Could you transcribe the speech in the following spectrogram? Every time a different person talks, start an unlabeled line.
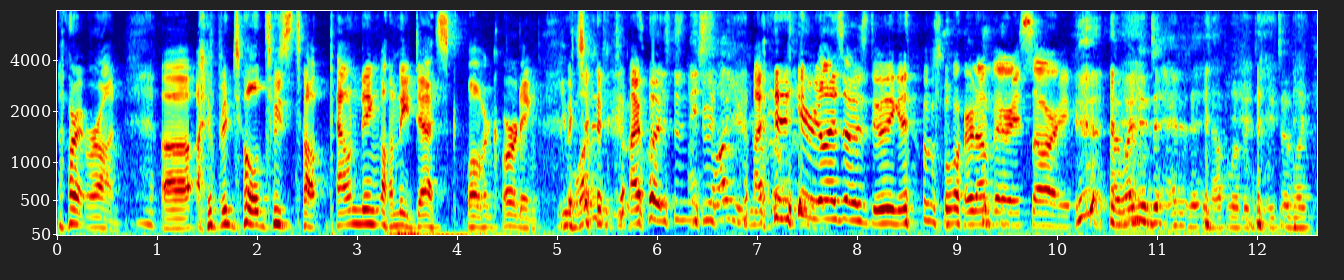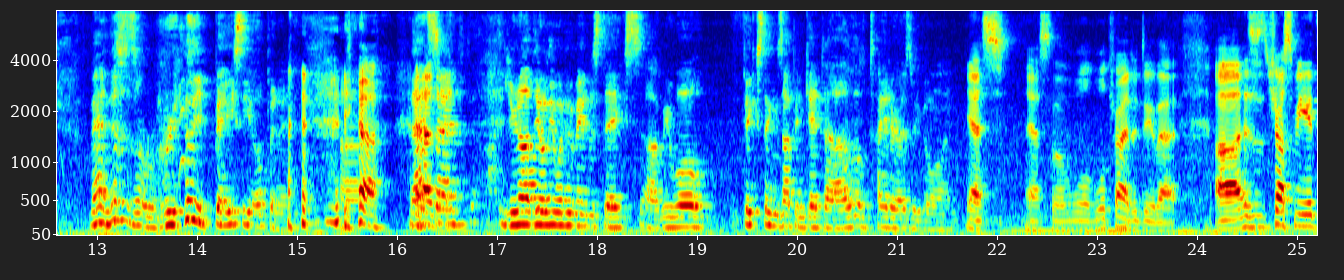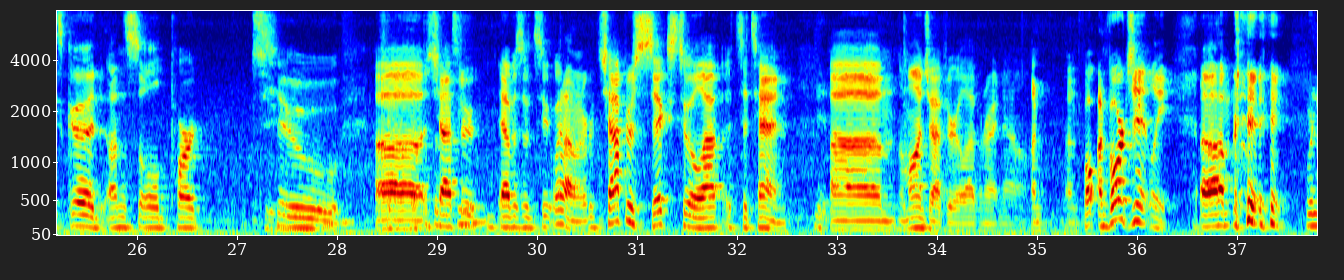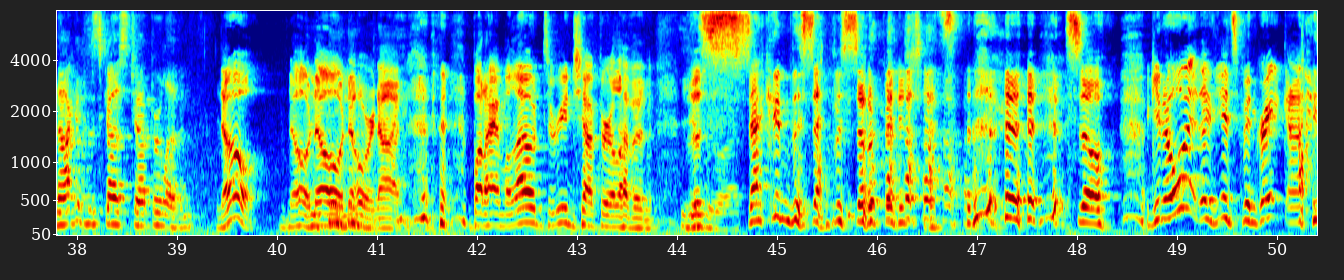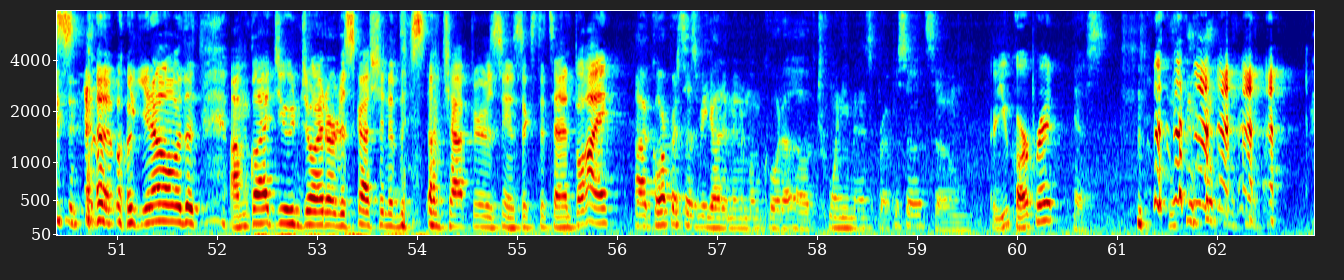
All right, we're on. Uh, I've been told to stop pounding on the desk while recording.
You wanted
I,
to do it.
I wasn't
I
even.
saw you, you
I didn't
it.
realize I was doing it before, and I'm very sorry.
I went in to edit it and upload it to YouTube. I'm like, man, this is a really bassy opening. Uh,
Yeah.
That said, you're not the only one who made mistakes. Uh, we will fix things up and get uh, a little tighter as we go on.
Yes, yes. So we'll we'll try to do that. Uh, this is trust me, it's good. Unsouled part two. Uh,
Episode
chapter
two?
episode two. What I don't remember. Chapter six to eleven to ten.
Yeah.
Um, I'm on chapter eleven right now. Un- unfo- unfortunately, um,
We're not going to discuss chapter 11.
no, no, no, no, we're not. but I am allowed to read chapter eleven the second this episode finishes. so you know what? It's been great, guys. you know, the, I'm glad you enjoyed our discussion of this of chapters you know, six to ten. Bye.
Uh, corporate says we got a minimum quota of 20 minutes per episode, so
Are you corporate?
yes.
